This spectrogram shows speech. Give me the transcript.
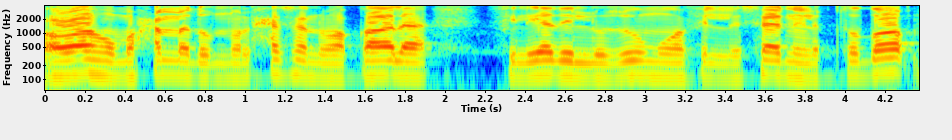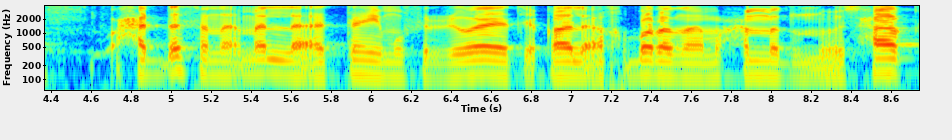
رواه محمد بن الحسن وقال في اليد اللزوم وفي اللسان الاقتضاء. وحدثنا من لا أتهم في الرواية قال أخبرنا محمد بن إسحاق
